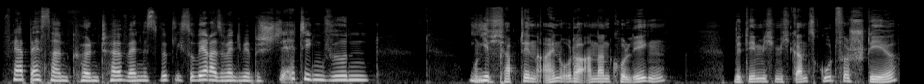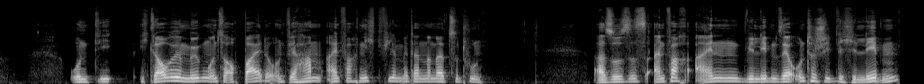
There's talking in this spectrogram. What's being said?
verbessern könnte, wenn es wirklich so wäre. Also wenn die mir bestätigen würden, Und jip, ich habe den einen oder anderen Kollegen, mit dem ich mich ganz gut verstehe und die, ich glaube, wir mögen uns auch beide und wir haben einfach nicht viel miteinander zu tun. Also es ist einfach ein, wir leben sehr unterschiedliche Leben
